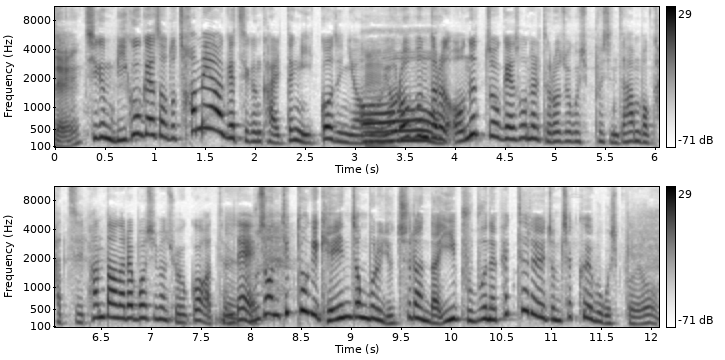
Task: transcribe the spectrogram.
네. 지금 미국에서도 첨예하게 지금 갈등이 있거든요. 어. 여러분들은 어느 쪽에 손을 들어주고 싶으신지 한번 같이 판단을 해보시면 좋을 것 같은데. 네. 우선 틱톡이 개인 정보를 유출한다. 이 부분의 팩트를 좀 체크해 보고 싶어요.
